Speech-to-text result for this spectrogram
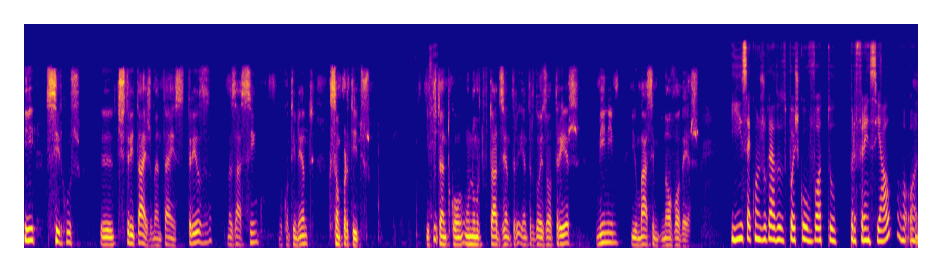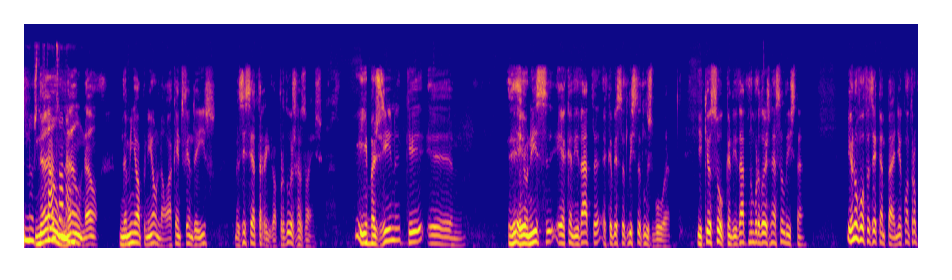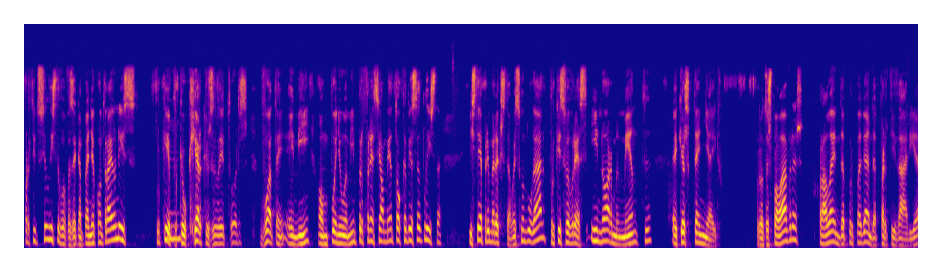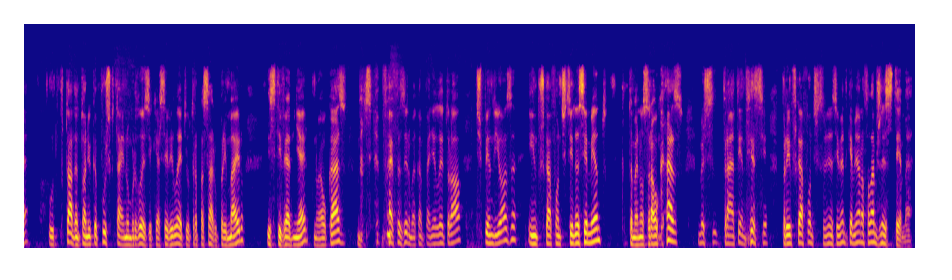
E círculos eh, distritais mantém-se 13, mas há 5 no continente que são partidos e, portanto, com um número de deputados entre, entre dois ou três, mínimo, e o máximo de nove ou dez. E isso é conjugado depois com o voto preferencial ou, ou nos deputados não, ou não? Não, não. Na minha opinião, não. Há quem defenda isso, mas isso é terrível, por duas razões. Imagine que eh, a Eunice é a candidata a cabeça de lista de Lisboa e que eu sou o candidato número dois nessa lista. Eu não vou fazer campanha contra o Partido Socialista, vou fazer campanha contra a Eunice. Porquê? Hum. Porque eu quero que os eleitores votem em mim ou me ponham a mim preferencialmente ao cabeça de lista. Isto é a primeira questão. Em segundo lugar, porque isso favorece enormemente aqueles que têm dinheiro. Por outras palavras, para além da propaganda partidária, o deputado António Capucho, que está em número 2 e quer ser eleito e ultrapassar o primeiro, e se tiver dinheiro, que não é o caso, mas vai fazer uma campanha eleitoral dispendiosa, indo buscar fontes de financiamento, que também não será o caso, mas terá a tendência para ir buscar fontes de financiamento, que é melhor não falarmos nesse tema.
